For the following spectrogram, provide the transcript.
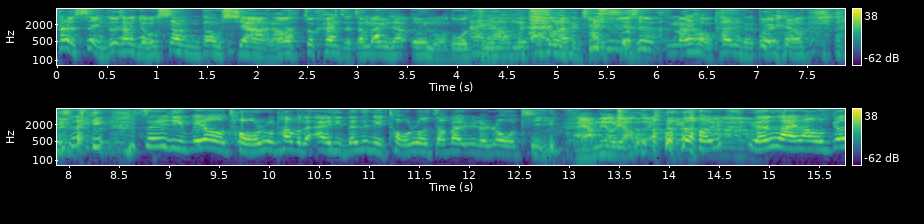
他的摄影就是这样由上到下，然后就看着张曼玉这样婀娜多姿。哎呀，我们制作人很其实也是蛮好看的，对啊。所以，所以你没有投入他们的爱情，但是你投入了张曼玉的肉体。哎呀，没有聊对。原来啦，我刚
